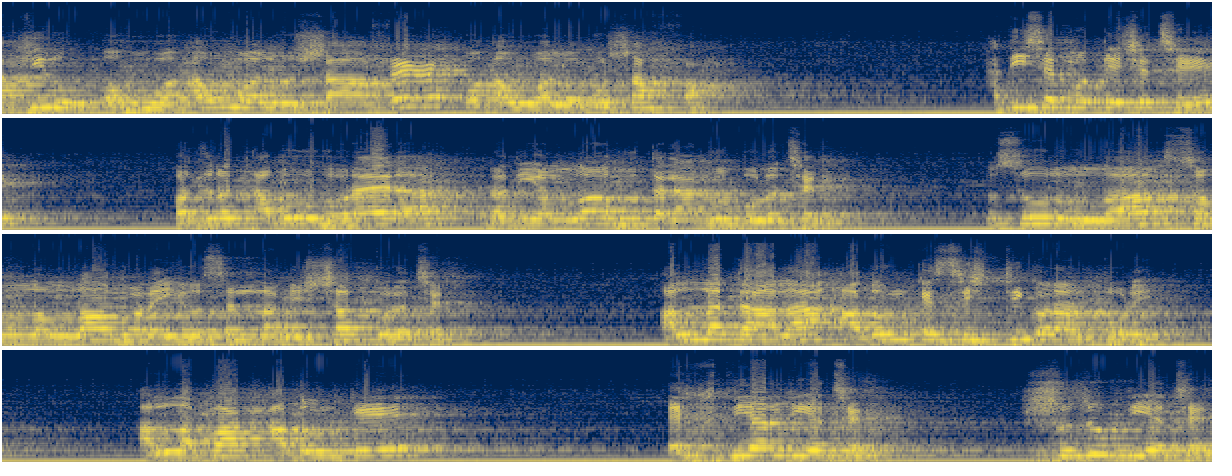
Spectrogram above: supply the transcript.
আখিরু ওয়া হুয়া আউয়ালু শাফি ওয়া আউয়ালু মুসাফফা। হাদিসের মধ্যে এসেছে, হযরত আবু হুরায়রা রাদিয়াল্লাহু তাআলা আনহু বলেছেন, রাসূলুল্লাহ সাল্লাল্লাহু আলাইহি ওয়াসাল্লাম ইরশাদ করেছেন, আল্লাহ তাআলা আদমকে সৃষ্টি করার পরে আল্লাহ পাক আদমকে এখতিয়ার দিয়েছেন, সুযোগ দিয়েছেন,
